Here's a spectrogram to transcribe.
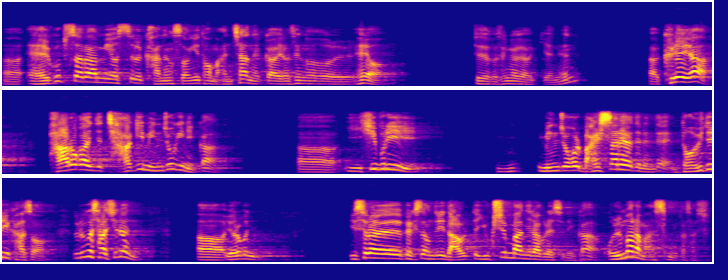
어, 애굽 사람이었을 가능성이 더 많지 않을까 이런 생각을 해요. 제가 생각하기에는 아, 그래야 바로가 이제 자기 민족이니까 어, 이 히브리 민족을 말살해야 되는데 너희들이 가서 그리고 사실은 어, 여러분 이스라엘 백성들이 나올 때 60만이라 그랬으니까 얼마나 많습니까 사실.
